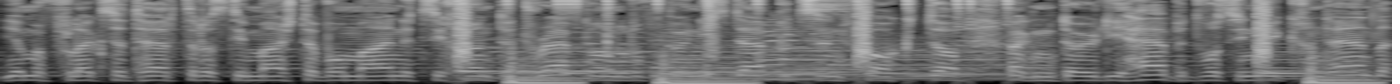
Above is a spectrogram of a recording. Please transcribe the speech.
Ja, wir flexen härter als die meisten, die meinen, sie könnten rappen und auf Bühne steppen, sind fucked up. Wegen dem Dirty Habit, wo sie nicht können handeln.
